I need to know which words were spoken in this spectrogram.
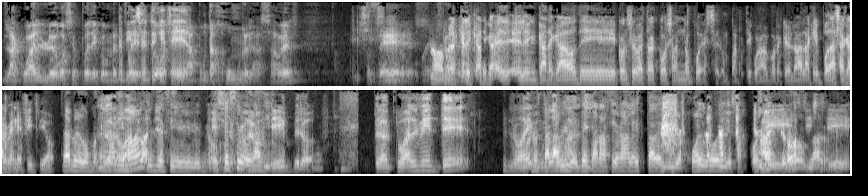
la cual luego se puede convertir esto en la puta jungla, ¿sabes? Sí, sí, No, pero es que el, encarga- el- el encargado de conservar estas cosas no puede ser un particular, porque a la que pueda sacar beneficio. Ya, pero como no es decir, No, es ese ese o problema. nadie. Sí, pero, pero actualmente no hay Bueno, está la más. Biblioteca Nacional esta del videojuego y esas cosas, Sí, pero sí, claro, sí.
